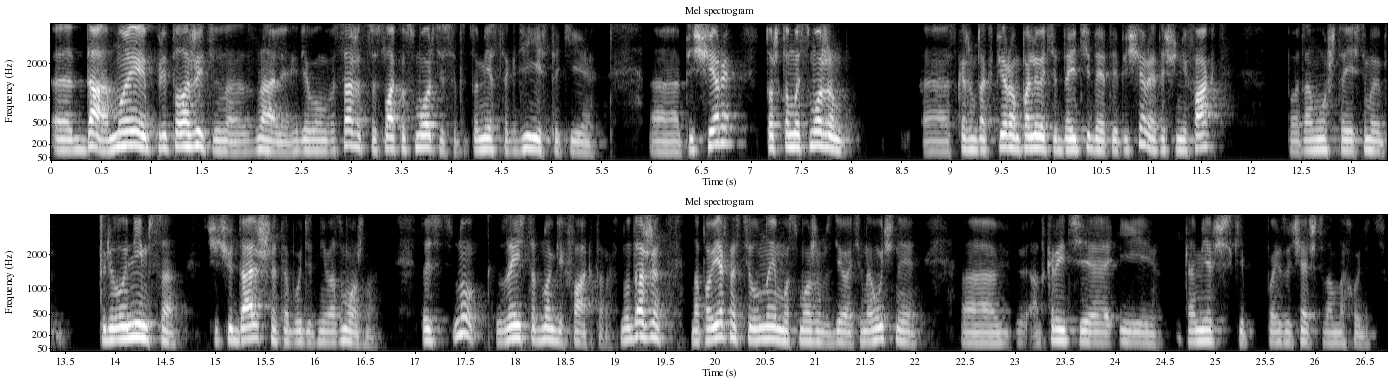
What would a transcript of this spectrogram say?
Э, да, мы предположительно знали, где будем высаживаться. То есть Лакус Мортис – это то место, где есть такие э, пещеры. То, что мы сможем, э, скажем так, в первом полете дойти до этой пещеры, это еще не факт потому что если мы прилунимся чуть-чуть дальше, это будет невозможно. То есть, ну, зависит от многих факторов. Но даже на поверхности Луны мы сможем сделать и научные э, открытия, и коммерчески поизучать, что там находится.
